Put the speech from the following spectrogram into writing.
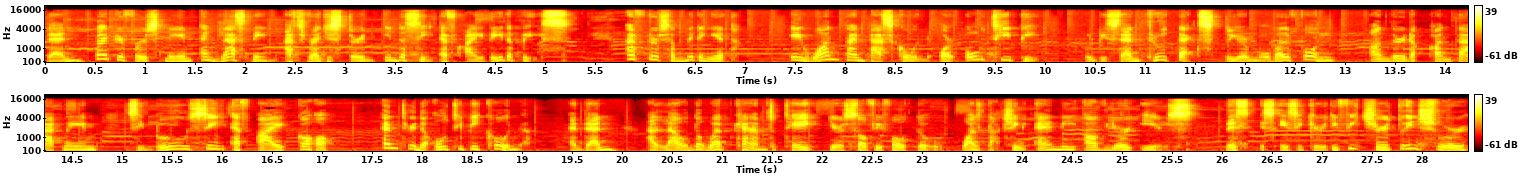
Then, type your first name and last name as registered in the CFI database. After submitting it, a one-time passcode or OTP will be sent through text to your mobile phone under the contact name Cebu CFI Co-op. Enter the OTP code and then allow the webcam to take your selfie photo while touching any of your ears. This is a security feature to ensure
